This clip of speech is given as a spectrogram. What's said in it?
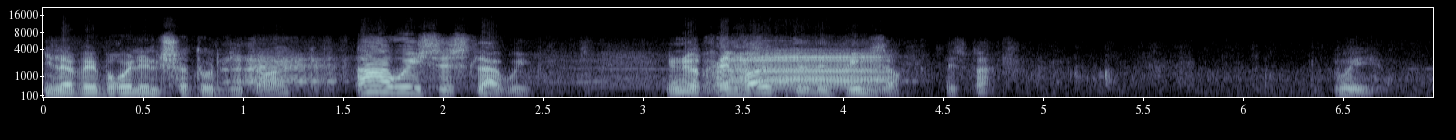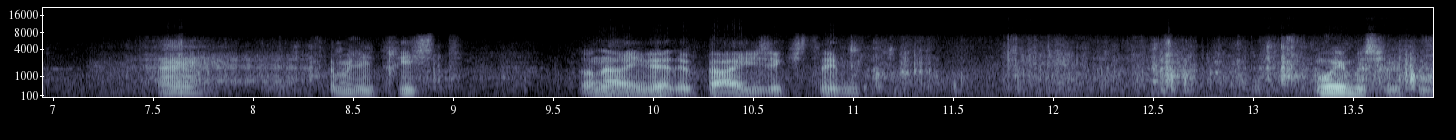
Il avait brûlé le château de Vitrac. Ah oui, c'est cela, oui. Une révolte des paysans, n'est-ce pas? Oui. Hein, comme il est triste d'en arriver à de pareilles extrémités. Oui, monsieur le comte.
